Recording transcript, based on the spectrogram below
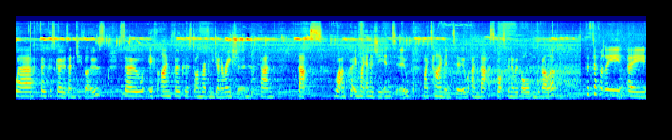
where focus goes, energy flows. So if I'm focused on revenue generation, then that's what I'm putting my energy into, my time into, and that's what's going to evolve and develop. There's definitely a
